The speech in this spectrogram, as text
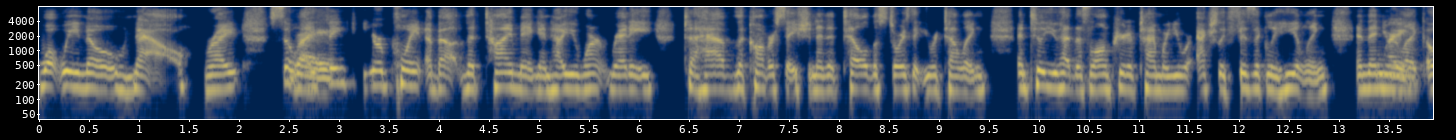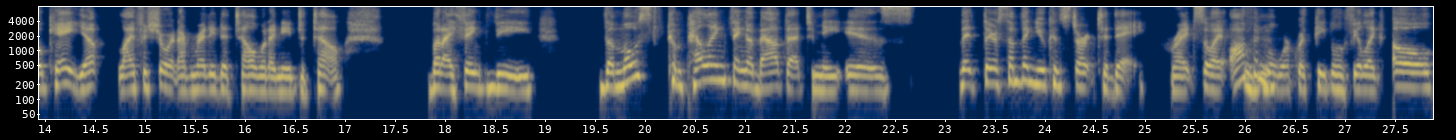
what we know now, right? So right. I think your point about the timing and how you weren't ready to have the conversation and to tell the stories that you were telling until you had this long period of time where you were actually physically healing. And then you're right. like, okay, yep, life is short. I'm ready to tell what I need to tell. But I think the the most compelling thing about that to me is that there's something you can start today right? So I often mm-hmm. will work with people who feel like, oh,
